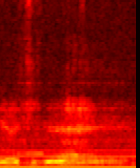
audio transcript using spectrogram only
Yeah.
